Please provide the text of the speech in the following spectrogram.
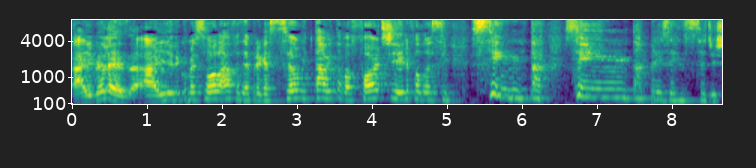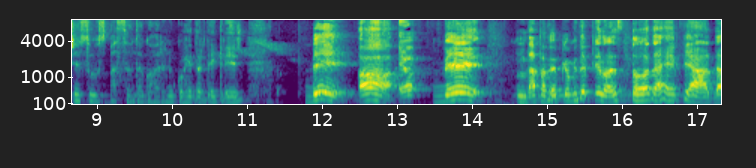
Aí beleza, aí ele começou lá a fazer a pregação e tal, e tava forte, e ele falou assim: sinta, sinta a presença de Jesus passando agora no corredor da igreja. B, ó, eu. B. Não dá pra ver porque eu me depilo, mas toda arrepiada.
